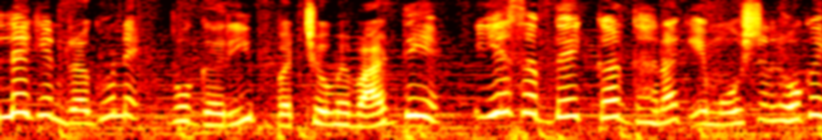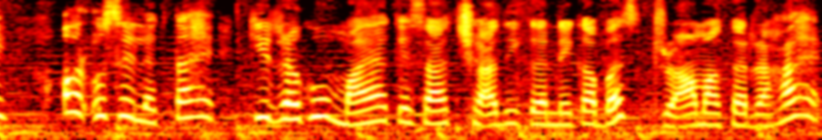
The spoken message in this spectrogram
लेकिन रघु ने वो गरीब बच्चों में बांट दिए। ये सब देखकर धनक इमोशनल हो गई और उसे लगता है कि रघु माया के साथ शादी करने का बस ड्रामा कर रहा है।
